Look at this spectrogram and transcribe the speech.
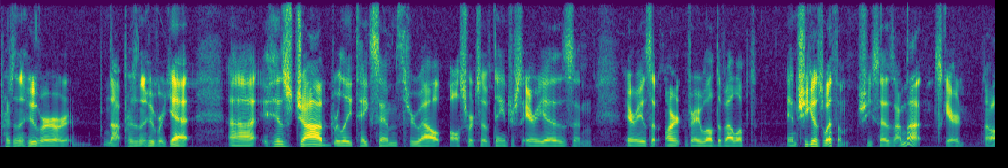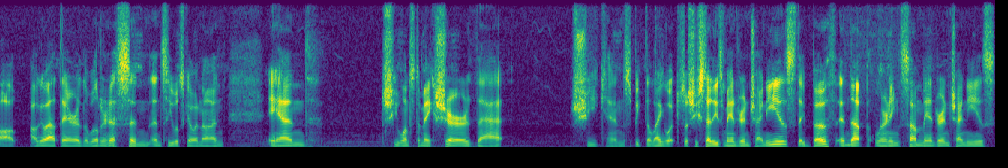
President Hoover, or not President Hoover yet, uh, his job really takes him throughout all sorts of dangerous areas and areas that aren't very well developed. And she goes with them. She says, I'm not scared. I'll, I'll, go out there in the wilderness and, and see what's going on. And she wants to make sure that she can speak the language. So she studies Mandarin Chinese. They both end up learning some Mandarin Chinese.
